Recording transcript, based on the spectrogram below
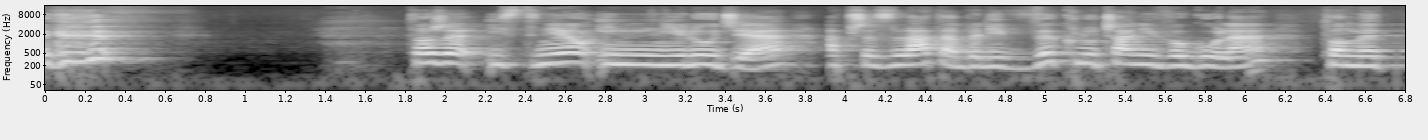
To, że istnieją inni ludzie, a przez lata byli wykluczani w ogóle, to my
